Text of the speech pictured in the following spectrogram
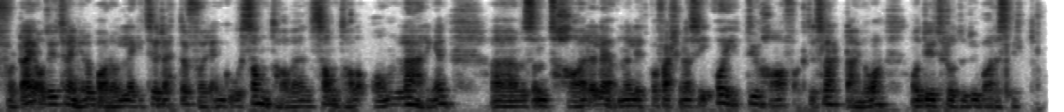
for deg, og du trenger bare å legge til rette for en god samtale, en samtale om læringen, eh, som tar elevene litt på fersken og sier 'oi, du har faktisk lært deg noe', og du trodde du bare spilte.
